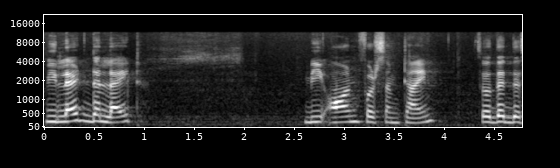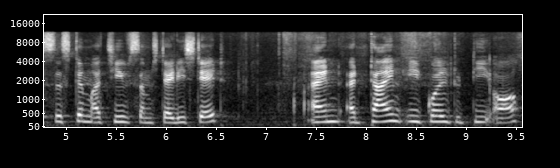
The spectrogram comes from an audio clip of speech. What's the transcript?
We let the light be on for some time, so that the system achieves some steady state and at time equal to t off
